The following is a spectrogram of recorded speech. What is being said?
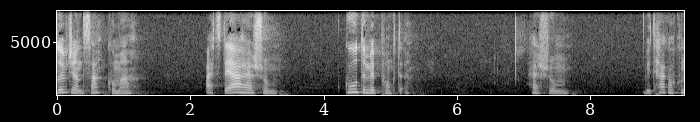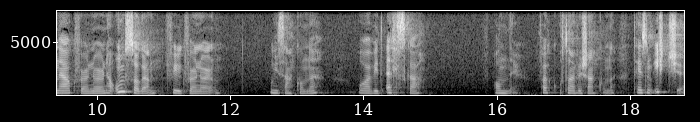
løvdjende samkommet at det er her som gode midpunktet. Her som vi tar okken av hver nøren, har omsorgen for hver nøren og i samkomne, og at vi elsker ånder, folk utenfor samkomne, de som ikke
